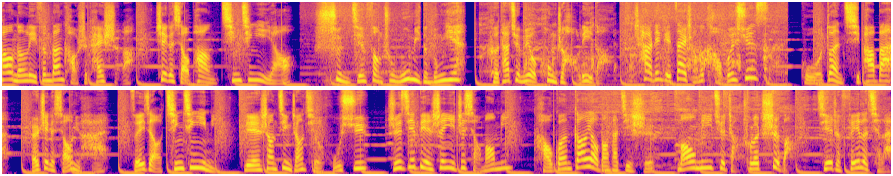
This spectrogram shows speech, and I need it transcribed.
超能力分班考试开始了，这个小胖轻轻一摇，瞬间放出五米的浓烟，可他却没有控制好力道，差点给在场的考官熏死，果断奇葩班。而这个小女孩嘴角轻轻一抿，脸上竟长起了胡须，直接变身一只小猫咪。考官刚要帮她计时，猫咪却长出了翅膀，接着飞了起来，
